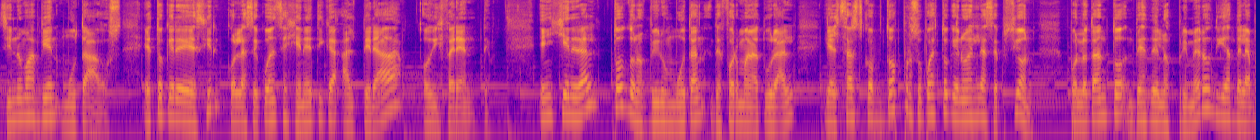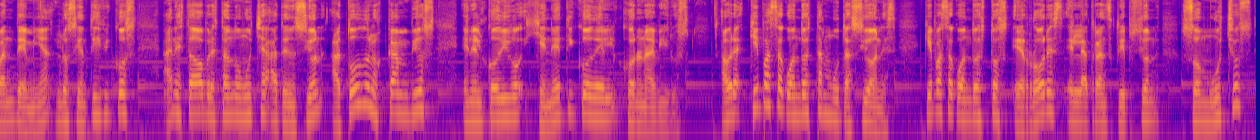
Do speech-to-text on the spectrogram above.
sino más bien mutados. Esto quiere decir con la secuencia genética alterada o diferente. En general, todos los virus mutan de forma natural y el SARS-CoV-2 por supuesto que no es la excepción. Por lo tanto, desde los primeros días de la pandemia, los científicos han estado prestando mucha atención a todos los cambios en el código genético del coronavirus. Ahora, ¿qué pasa cuando estas mutaciones, qué pasa cuando estos errores en la transcripción son muchos?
